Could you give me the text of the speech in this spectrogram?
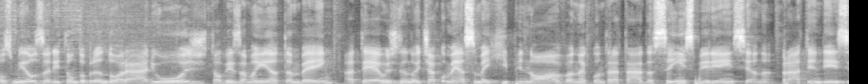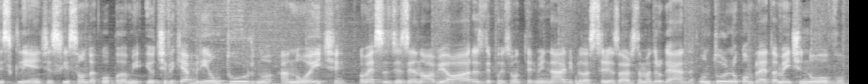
os meus ali estão dobrando horário hoje, talvez amanhã também também. Até hoje de noite já começa uma equipe nova, né, contratada, sem experiência, né, para atender esses clientes que são da Copame. Eu tive que abrir um turno à noite, começa às 19 horas, depois vão terminar ali pelas 3 horas da madrugada, um turno completamente novo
